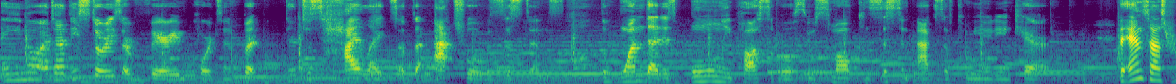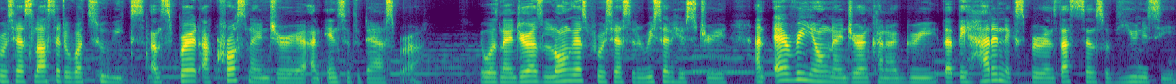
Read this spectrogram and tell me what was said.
And you know, Aja, these stories are very important, but they're just highlights of the actual resistance, the one that is only possible through small, consistent acts of community and care. The EndSARS protest lasted over two weeks and spread across Nigeria and into the diaspora. It was Nigeria's longest protest in recent history, and every young Nigerian can agree that they hadn't experienced that sense of unity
